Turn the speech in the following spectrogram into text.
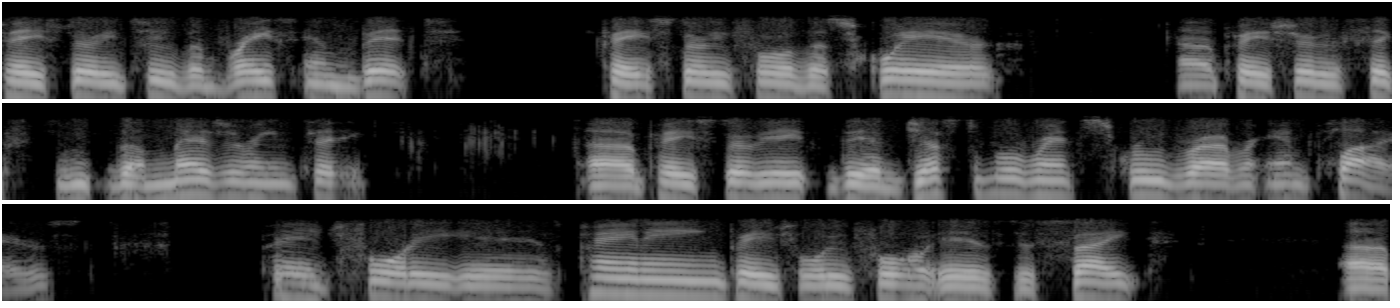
page 32, the brace and bit. Page 34, the square. Uh, page 36, the measuring tape. Uh, page 38, the adjustable wrench, screwdriver, and pliers. Page 40 is painting. Page 44 is the site. Uh,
